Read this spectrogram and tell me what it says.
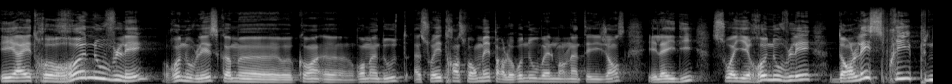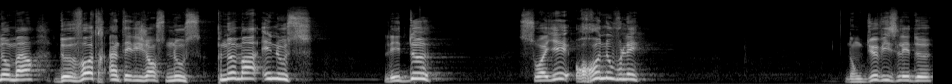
et à être renouvelé, renouvelé, c'est comme euh, euh, Romain 12, à soyez transformés par le renouvellement de l'intelligence. Et là, il dit, soyez renouvelés dans l'esprit pneuma de votre intelligence nous. Pneuma et nous, les deux. Soyez renouvelés. Donc Dieu vise les deux.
